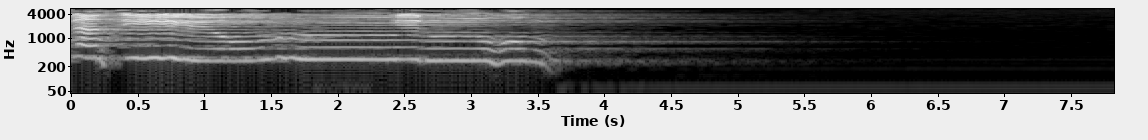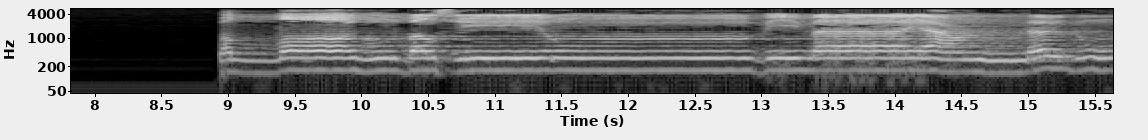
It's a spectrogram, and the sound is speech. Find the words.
كثير والله بصير بما يعملون.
